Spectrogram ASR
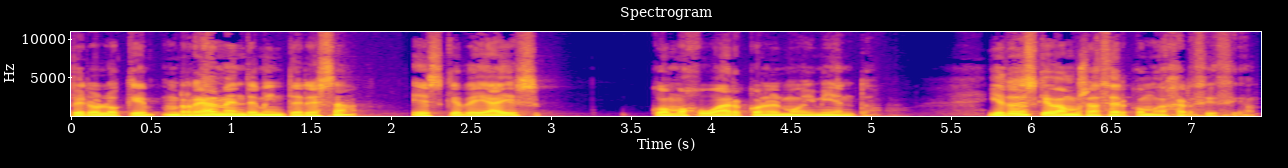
pero lo que realmente me interesa es que veáis cómo jugar con el movimiento. Y entonces, ¿qué vamos a hacer como ejercicio?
